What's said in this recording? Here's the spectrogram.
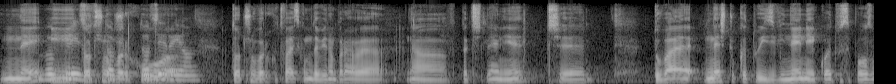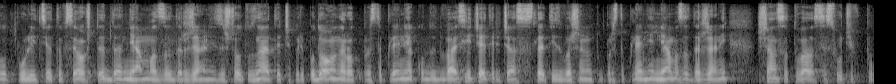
Не, и точно върху, този район? Точно върху това искам да ви направя а, впечатление, че това е нещо като извинение, което се ползва от полицията, все още да няма задържани. Защото знаете, че при подобен народ престъпление, ако до 24 часа след извършеното престъпление няма задържани, шансът това да се случи в по-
